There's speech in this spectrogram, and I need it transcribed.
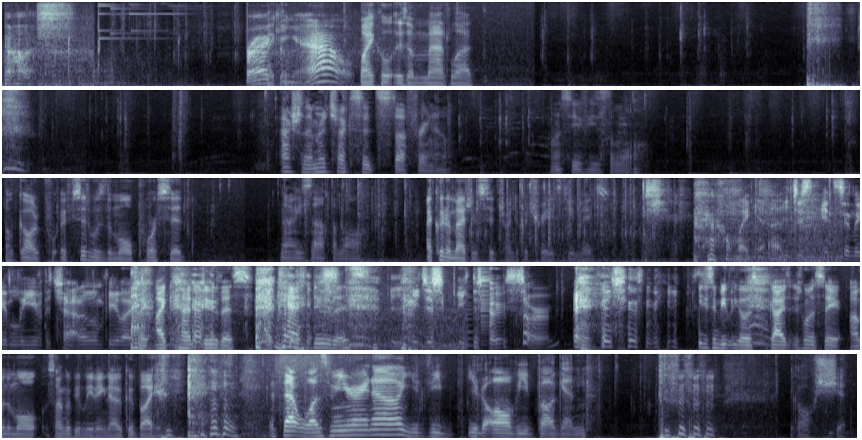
god. God. Bragging out. Michael is a mad lad. Actually, I'm gonna check Sid's stuff right now. I wanna see if he's the mole. Oh god, if Sid was the mole, poor Sid. No, he's not the mole. I couldn't imagine Sid trying to betray his teammates. oh my god. You god. just instantly leave the channel and be like, Like, I can't do this. I can't do this. he just he just goes sorry. It just. He just immediately goes, guys, I just want to say I'm the mole, so I'm gonna be leaving now. Goodbye. if that was me right now, you'd be, you'd all be bugging. oh shit.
